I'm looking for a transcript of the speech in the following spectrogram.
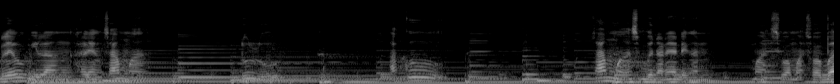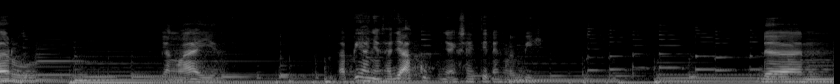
Beliau bilang hal yang sama. Dulu aku sama sebenarnya dengan mahasiswa-mahasiswa baru yang lain. Tapi hanya saja aku punya excited yang lebih. Dan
